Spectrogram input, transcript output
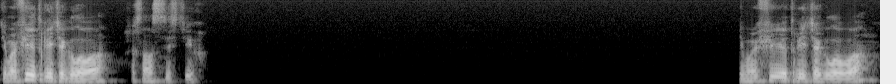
Тимофея, 3 глава, 16 стих. Тимофея, 3 глава,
